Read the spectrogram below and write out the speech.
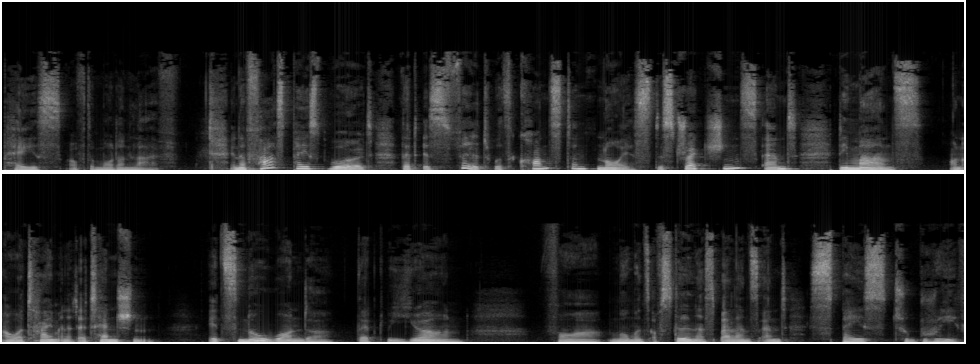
pace of the modern life. In a fast paced world that is filled with constant noise, distractions, and demands on our time and attention, it's no wonder that we yearn for moments of stillness, balance, and space to breathe.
